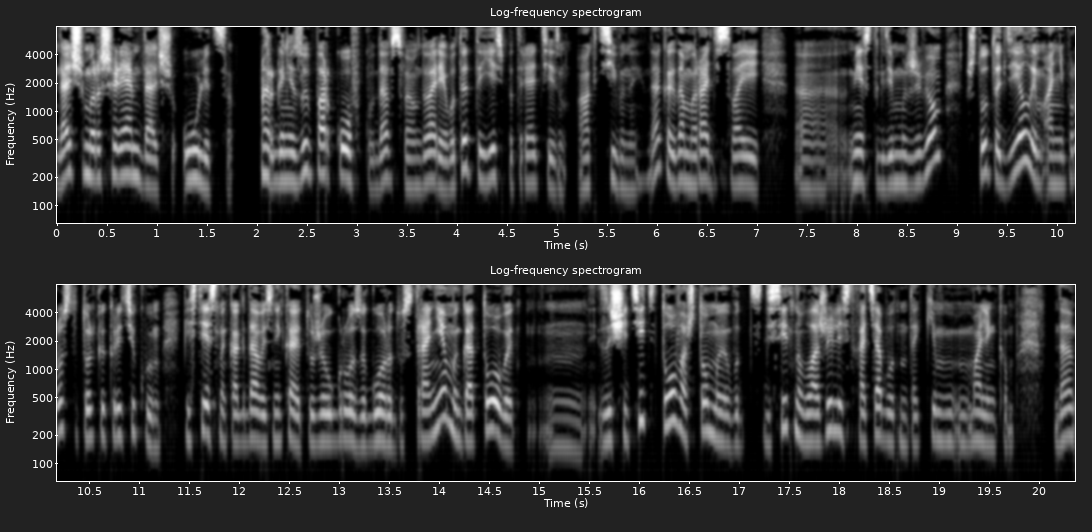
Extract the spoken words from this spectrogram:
Дальше мы расширяем дальше, улица, организуй парковку да, в своем дворе. Вот это и есть патриотизм активный, да, когда мы ради своей э, места, где мы живем, что-то делаем, а не просто только критикуем. Естественно, когда возникает уже угроза городу, стране, мы готовы э, защитить то, во что мы вот действительно вложились хотя бы вот на таким маленьком да,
